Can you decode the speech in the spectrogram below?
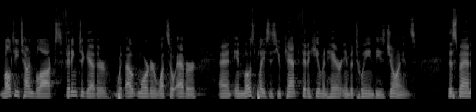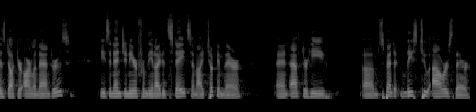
Multi ton blocks fitting together without mortar whatsoever, and in most places you can't fit a human hair in between these joints. This man is Dr. Arlan Andrews. He's an engineer from the United States, and I took him there. And after he um, spent at least two hours there,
